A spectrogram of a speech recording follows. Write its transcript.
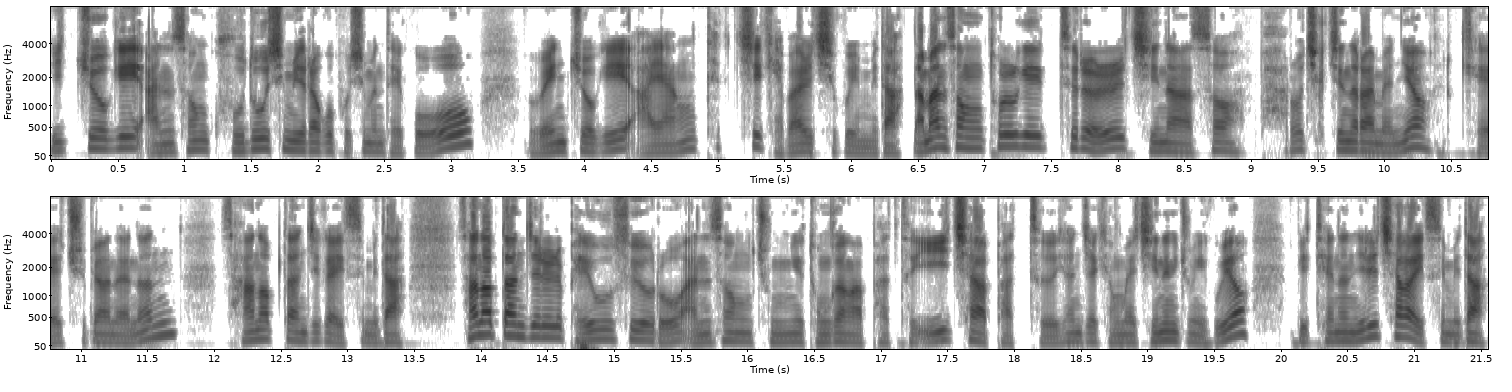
이쪽이 안성 구도심이라고 보시면 되고 왼쪽이 아양 택지 개발 지구입니다. 남안성 톨게이트를 지나서 바로 직진을 하면요. 이렇게 주변에는 산업단지가 있습니다. 산업단지를 배후 수요로 안성 중리 동강 아파트 2차 아파트 현재 경매 진행 중이고요. 밑에는 1차가 있습니다.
